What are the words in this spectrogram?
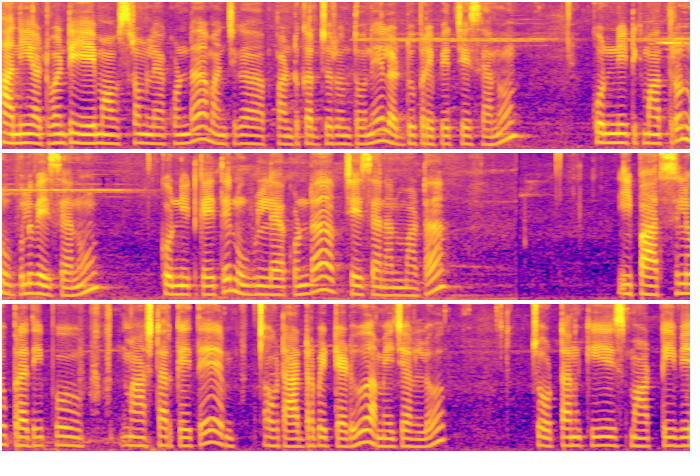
హనీ అటువంటి ఏం అవసరం లేకుండా మంచిగా పండు ఖర్జూరంతోనే లడ్డు ప్రిపేర్ చేశాను. కొన్నిటికి మాత్రం నువ్వులు వేశాను. కొన్నిటికైతే నువ్వులు లేకుండా చేశాను అనమాట ఈ పార్సిల్ ప్రదీప్ మాస్టర్కి అయితే ఒకటి ఆర్డర్ పెట్టాడు అమెజాన్లో. చూడటానికి స్మార్ట్ టీవీ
